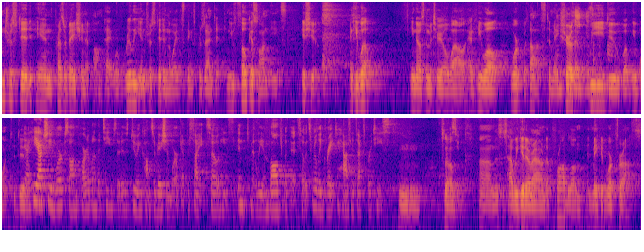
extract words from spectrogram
interested in preservation at Pompeii. We're really interested in the way this thing is presented. Can you focus on these issues? And he will. He knows the material well, and he will work with us to make and sure that we do what we want to do. Yeah, he actually works on part of one of the teams that is doing conservation work at the site, so he's intimately involved with it. So it's really great to have his expertise. Mm-hmm. So um, this is how we get around a problem and make it work for us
